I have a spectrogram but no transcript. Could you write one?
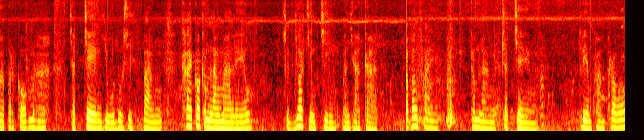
มาประกอบมา จัดแจงอยู่ดูสิบางค่ายก็กำลังมาแล้ว สุดยอดจริง ๆ บรรยากาศบ้างไฟกำลังจัดแจง เตรียมความพร้อม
